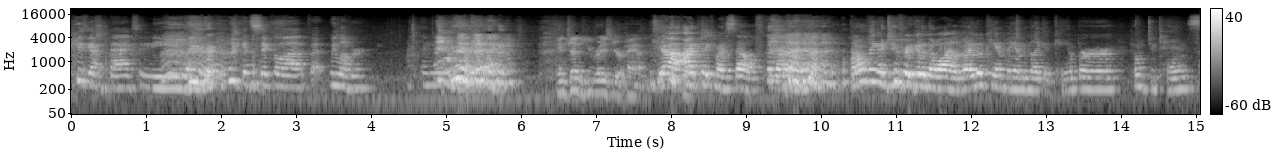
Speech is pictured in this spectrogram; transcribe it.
she's got bags and knees. she gets sick a lot, but we love her. And And Jenna, you raised your hand. Yeah, I picked myself. I, I don't think I do very good in the wild. When I go camping, I'm like a camper. I don't do tents.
